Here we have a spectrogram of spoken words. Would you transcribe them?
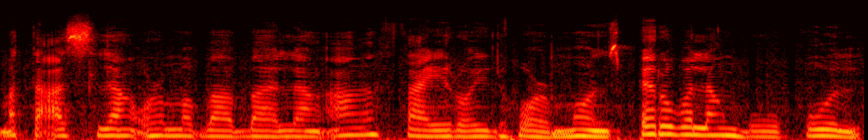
Mataas lang or mababa lang ang thyroid hormones, pero walang bukol.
